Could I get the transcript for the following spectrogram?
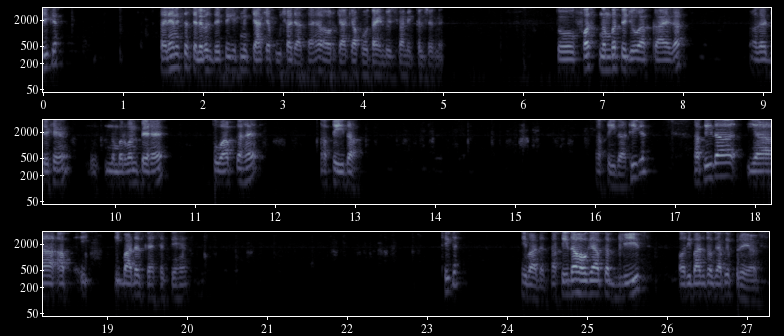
ठीक है? पहले हम इसका सिलेबस देखते हैं कि इसमें क्या क्या पूछा जाता है और क्या क्या होता है इंडो इस्लामिक कल्चर में। तो फ़र्स्ट नंबर पे जो आपका आएगा, अगर देखें नंबर वन पे है तो आपका है अकीदा। अकीदा, ठीक है? अकीदा या आप इबादत कह सकते हैं। ठीक है? इबादत। अकीदा हो गया आपका बिलीव्स और इबादत हो गया आपके प्रेयर्स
